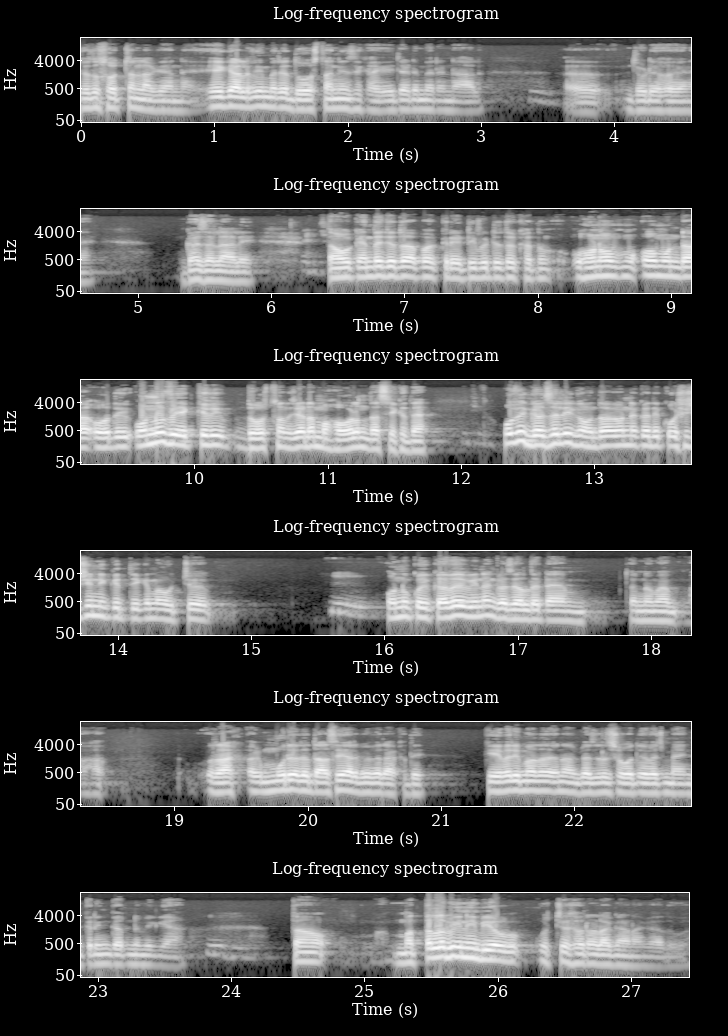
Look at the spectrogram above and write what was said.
ਜਦੋਂ ਸੋਚਣ ਲੱਗ ਜਾਂਦੇ। ਇਹ ਗੱਲ ਵੀ ਮੇਰੇ ਦੋਸਤਾਂ ਨੇ ਸਿਖਾਈ ਜਿਹੜੇ ਮੇਰੇ ਨਾਲ ਜੁੜੇ ਹੋਏ ਨੇ ਗਜ਼ਲ ਵਾਲੇ। ਤਾਂ ਉਹ ਕਹਿੰਦੇ ਜਦੋਂ ਆਪਾਂ ਕ੍ਰੀਏਟੀਵਿਟੀ ਤੋਂ ਖਤਮ ਹੁਣ ਉਹ ਉਹ ਮੁੰਡਾ ਉਹਦੀ ਉਹਨੂੰ ਵੇਖ ਕੇ ਵੀ ਦੋਸਤਾਂ ਦਾ ਜਿਹੜਾ ਮਾਹੌਲ ਹੁੰਦਾ ਸਿੱਖਦਾ ਉਹ ਵੀ ਗਜ਼ਲ ਹੀ ਗਾਉਂਦਾ ਉਹਨੇ ਕਦੇ ਕੋਸ਼ਿਸ਼ ਹੀ ਨਹੀਂ ਕੀਤੀ ਕਿ ਮੈਂ ਉੱਚ ਉਹਨੂੰ ਕੋਈ ਕਵੇ ਵੀ ਨਾ ਗਜ਼ਲ ਦੇ ਟਾਈਮ ਤੈਨੂੰ ਮੈਂ ਰੱਖ ਮੂਰੇ ਦੇ 10000 ਰੁਪਏ ਰੱਖ ਦੇ। ਕਈ ਵਾਰੀ ਮੈਂ ਨਾਲ ਗਜ਼ਲ ਸ਼ੋਅ ਦੇ ਵਿੱਚ ਮੈਂ ਐਂਕਰਿੰਗ ਕਰਨ ਵੀ ਗਿਆ। ਤਾਂ ਮਤਲਬ ਹੀ ਨਹੀਂ ਵੀ ਉਹ ਉੱਚੇ ਸੁਰ ਵਾਲਾ ਗਾਣਾ ਗਾ ਦੂਗਾ।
